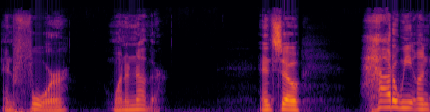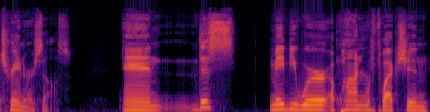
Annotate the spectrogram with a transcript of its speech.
and for one another. And so, how do we untrain ourselves? And this may be where, upon reflection,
